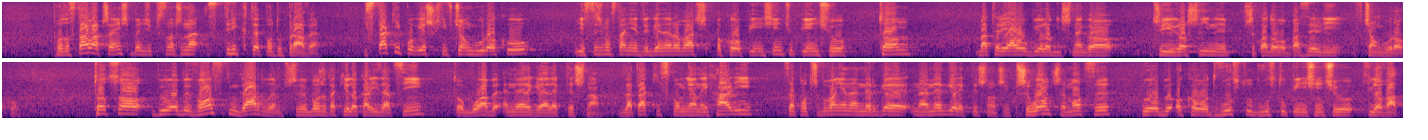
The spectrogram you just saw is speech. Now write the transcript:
Pozostała część będzie przeznaczona stricte pod uprawę. I z takiej powierzchni w ciągu roku jesteśmy w stanie wygenerować około 55 ton materiału biologicznego, czyli rośliny, przykładowo bazylii, w ciągu roku. To, co byłoby wąskim gardłem przy wyborze takiej lokalizacji, to byłaby energia elektryczna. Dla takiej wspomnianej hali zapotrzebowanie na energię, na energię elektryczną, czyli przyłącze mocy, byłoby około 200-250 kW.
